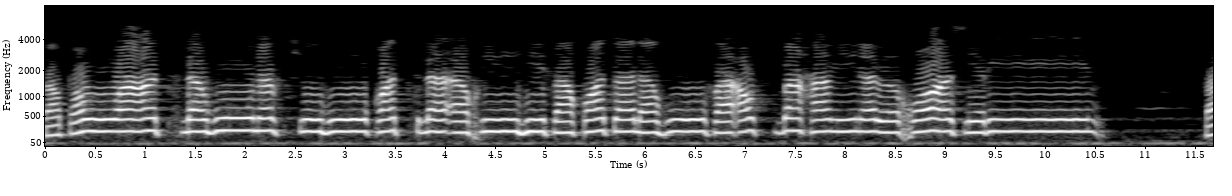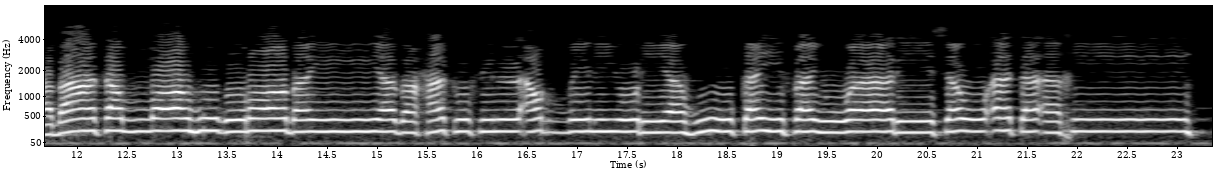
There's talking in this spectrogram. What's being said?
فطوعت له نفسه قتل أخيه فقتله فأصبح من الخاسرين. فبعث الله غرابا يبحث في الأرض ليريه كيف يواري سوءة أخيه.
